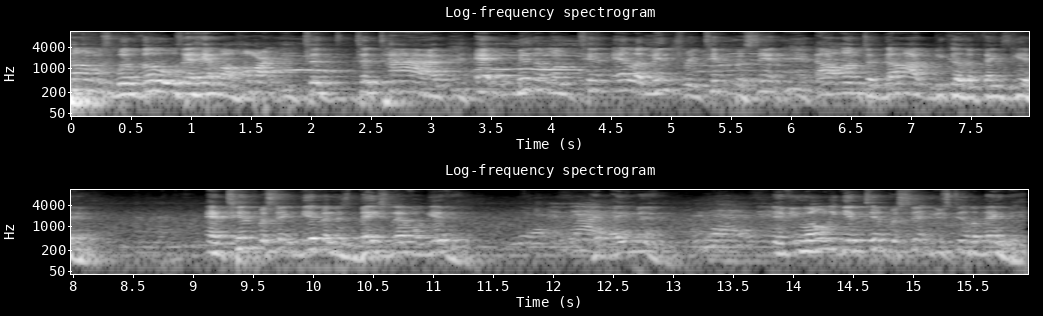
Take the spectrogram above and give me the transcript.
comes with those that have a heart to, to tithe at minimum 10 elementary 10% uh, unto God because of thanksgiving. And 10% giving is base level giving. Yes. Amen. Yes. If you only give 10%, you're still a baby.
